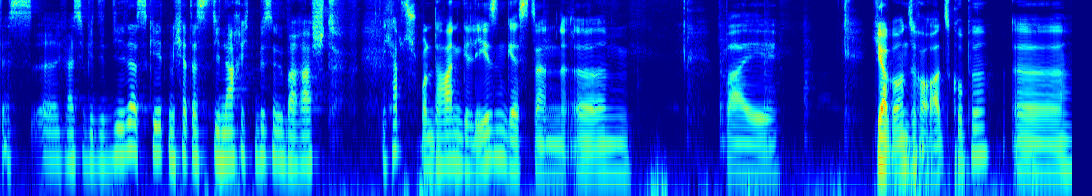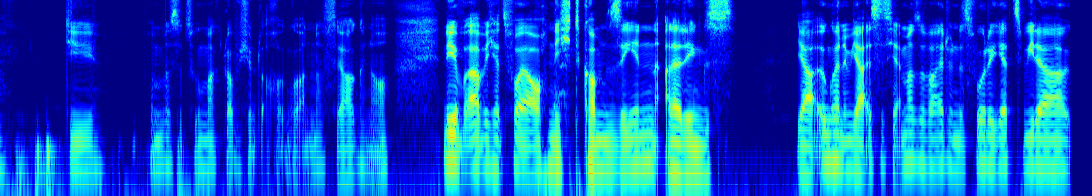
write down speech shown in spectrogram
Das, äh, ich weiß nicht, wie dir das geht. Mich hat das die Nachricht ein bisschen überrascht. Ich habe es spontan gelesen gestern ähm, bei, ja, bei unserer Ortsgruppe. Äh, die haben was dazu gemacht, glaube ich, und auch irgendwo anders. Ja, genau. Nee, habe ich jetzt vorher auch nicht kommen sehen. Allerdings, ja, irgendwann im Jahr ist es ja immer soweit und es wurde jetzt wieder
